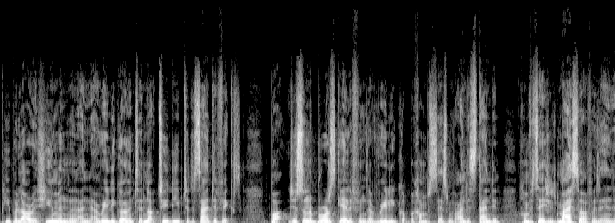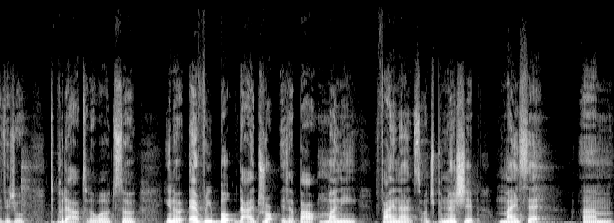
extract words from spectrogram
people are as humans and, and, and really go into not too deep to the scientifics, but just on a broader scale of things, I've really got, become obsessed with understanding conversations myself as an individual to put it out to the world. So, you know, every book that I drop is about money, finance, entrepreneurship, mindset, um,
